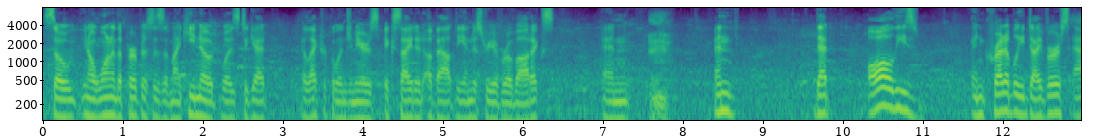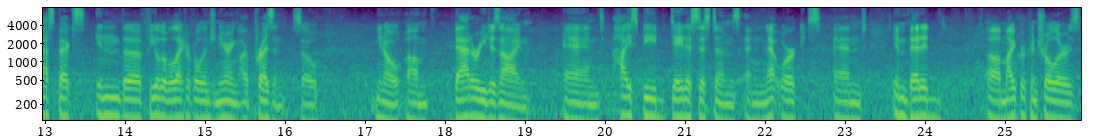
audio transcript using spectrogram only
so, you know, one of the purposes of my keynote was to get electrical engineers excited about the industry of robotics, and and that all these incredibly diverse aspects in the field of electrical engineering are present. So, you know, um, battery design and high-speed data systems and networks and embedded uh, microcontrollers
